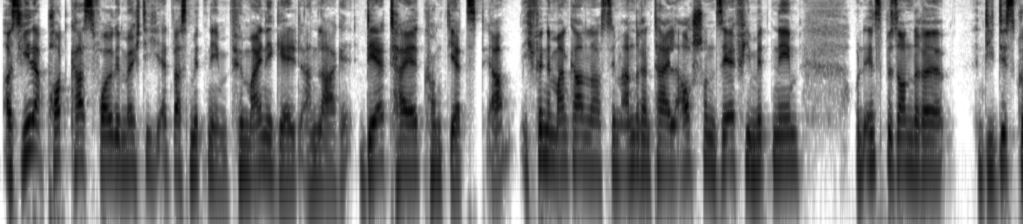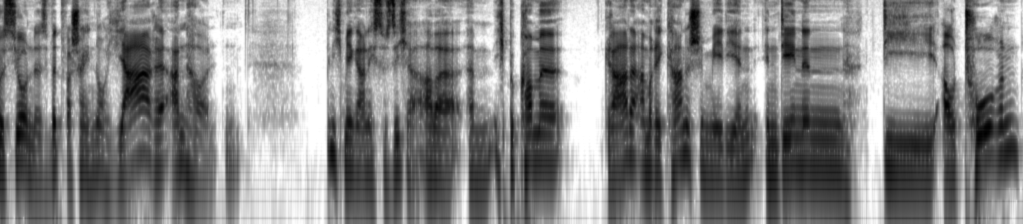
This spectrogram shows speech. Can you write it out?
aus jeder Podcast-Folge möchte ich etwas mitnehmen für meine Geldanlage. Der Teil kommt jetzt. Ja, ich finde, man kann aus dem anderen Teil auch schon sehr viel mitnehmen und insbesondere die Diskussion, das wird wahrscheinlich noch Jahre anhalten, bin ich mir gar nicht so sicher. Aber ähm, ich bekomme gerade amerikanische Medien, in denen die Autoren, und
